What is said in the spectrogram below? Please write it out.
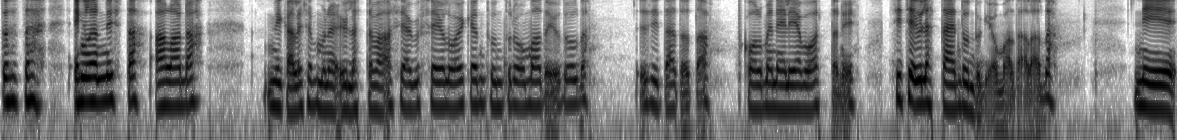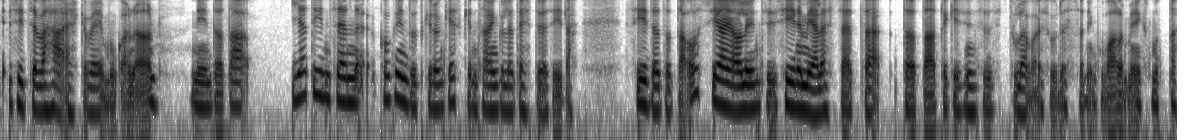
tuosta englannista alana, mikä oli semmoinen yllättävä asia, kun se ei ollut oikein tuntunut omalta jutulta sitä tota, kolme-neljä vuotta, niin sitten se yllättäen tuntuikin omalta alalta. Niin sitten se vähän ehkä vei mukanaan. Niin tota, jätin sen kokin tutkinnon kesken, sain kyllä tehtyä siitä, siitä tota osia ja olin siinä mielessä, että tota, tekisin sen sit tulevaisuudessa niin kuin valmiiksi, mutta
